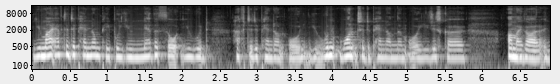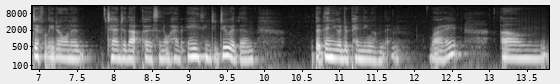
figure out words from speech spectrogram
you might have to depend on people you never thought you would have to depend on, or you wouldn't want to depend on them, or you just go, oh my God, I definitely don't want to turn to that person or have anything to do with them, but then you're depending on them, right? Um,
